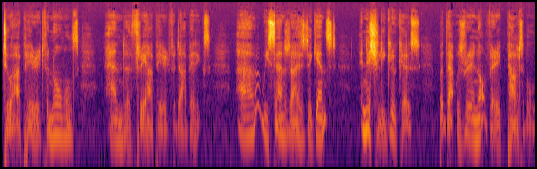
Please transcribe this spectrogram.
two hour period for normals and a three hour period for diabetics. Uh, we standardized it against initially glucose, but that was really not very palatable.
